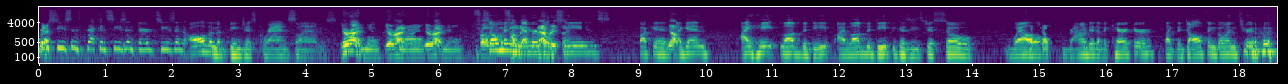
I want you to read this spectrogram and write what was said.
Yeah. First season, second season, third season, all of them have been just grand slams. You're right. You're right. You're right. Yeah. From so many from memorable everything. scenes. Fucking Yep. again, I hate love the deep. I love the deep because he's just so well rounded of a character. Like the dolphin going through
